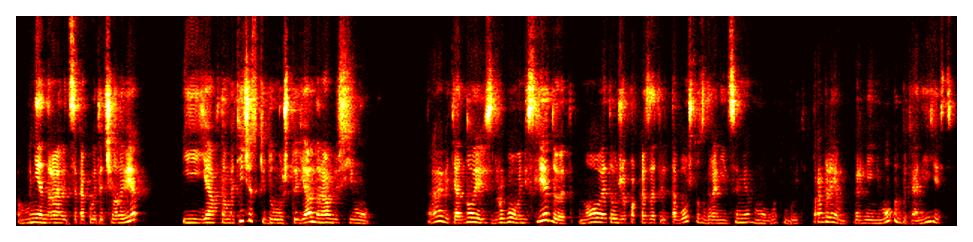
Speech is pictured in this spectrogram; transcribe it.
мне нравится какой-то человек, и я автоматически думаю, что я нравлюсь ему. Да, ведь одно из другого не следует, но это уже показатель того, что с границами могут быть проблемы. Вернее, не могут быть, они есть.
